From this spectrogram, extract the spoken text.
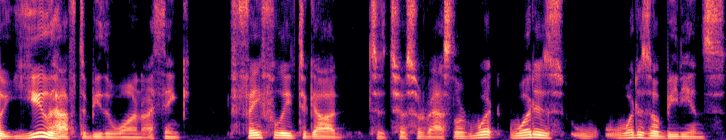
you have to be the one, I think, faithfully to God to, to sort of ask, Lord, what what is what does obedience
